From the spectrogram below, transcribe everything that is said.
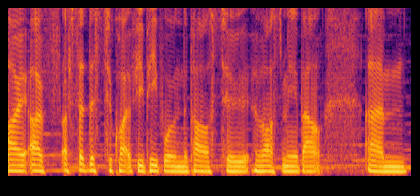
I, have I've said this to quite a few people in the past who have asked me about um,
